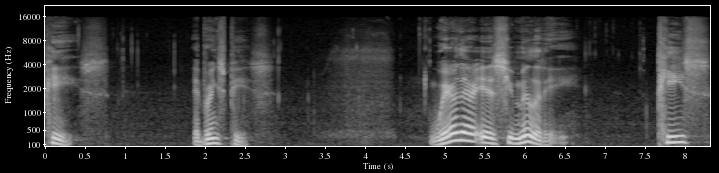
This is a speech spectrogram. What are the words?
peace. It brings peace. Where there is humility, peace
